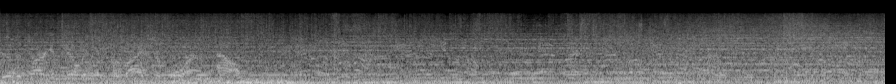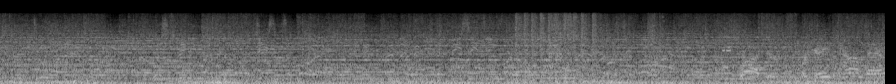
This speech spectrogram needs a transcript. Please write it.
to the target building and provide support. Out. Roger. Brigade Combat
